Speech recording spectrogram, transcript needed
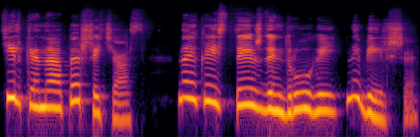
тільки на перший час, на якийсь тиждень, другий, не більше.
